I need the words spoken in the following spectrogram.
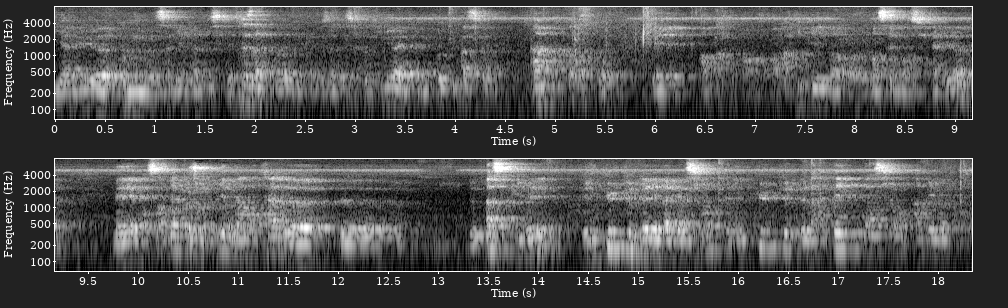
Il y a eu, euh, comme Samir l'a dit, c'était très important, et vous avez, ça continue à être une préoccupation importante, et en particulier dans l'enseignement supérieur. Mais on sent bien qu'aujourd'hui, on est en train de, de, basculer d'une culture de l'évaluation une culture de la régulation amélioration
